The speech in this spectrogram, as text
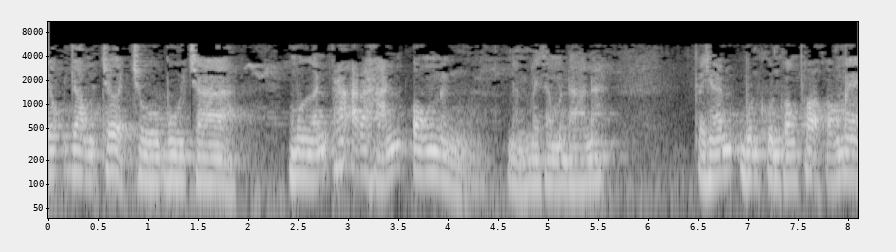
ยกย่องเชิดชูบูชา เหมือนพระอรหันต์องค์หนึ่งนั่นไม่ธรรมดานะ เพราะฉะนั้นบุญคุณของพ่อของแม่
